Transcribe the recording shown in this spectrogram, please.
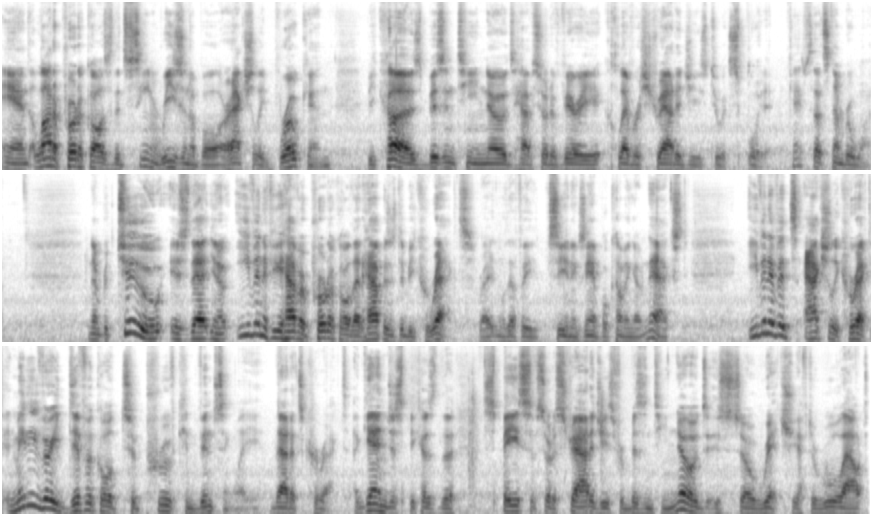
And a lot of protocols that seem reasonable are actually broken because Byzantine nodes have sort of very clever strategies to exploit it. Okay, so that's number one. Number two is that, you know, even if you have a protocol that happens to be correct, right, and we'll definitely see an example coming up next, even if it's actually correct, it may be very difficult to prove convincingly that it's correct. Again, just because the space of sort of strategies for Byzantine nodes is so rich. You have to rule out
